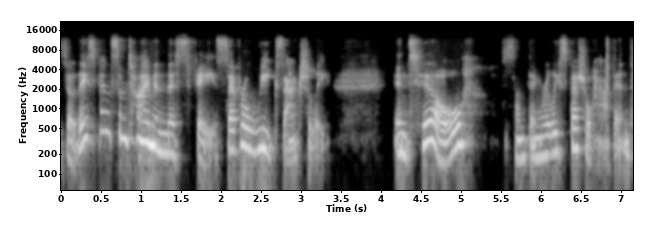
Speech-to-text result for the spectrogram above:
So they spend some time in this phase, several weeks actually, until something really special happened.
